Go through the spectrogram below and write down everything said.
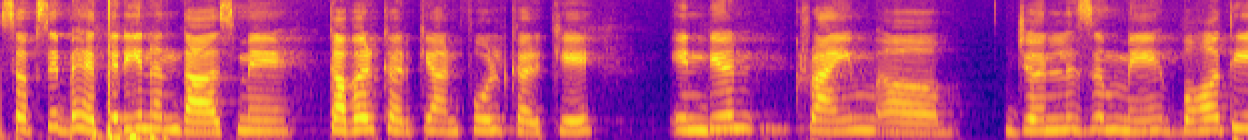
सबसे बेहतरीन अंदाज में कवर करके अनफोल्ड करके इंडियन क्राइम जर्नलिज्म में बहुत ही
